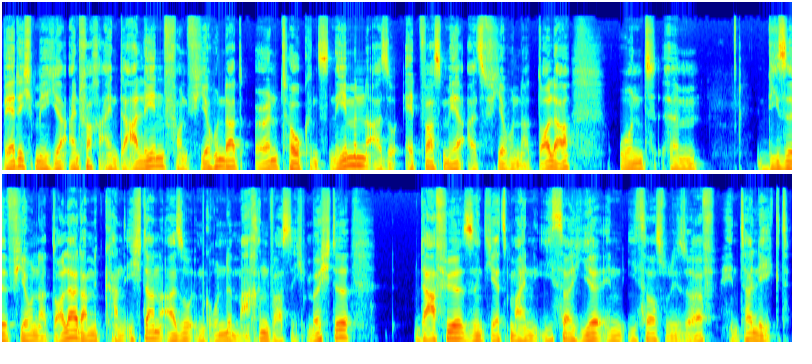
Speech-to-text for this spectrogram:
werde ich mir hier einfach ein Darlehen von 400 Earn Tokens nehmen, also etwas mehr als 400 Dollar. Und ähm, diese 400 Dollar, damit kann ich dann also im Grunde machen, was ich möchte. Dafür sind jetzt meine Ether hier in Ethos Reserve hinterlegt.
